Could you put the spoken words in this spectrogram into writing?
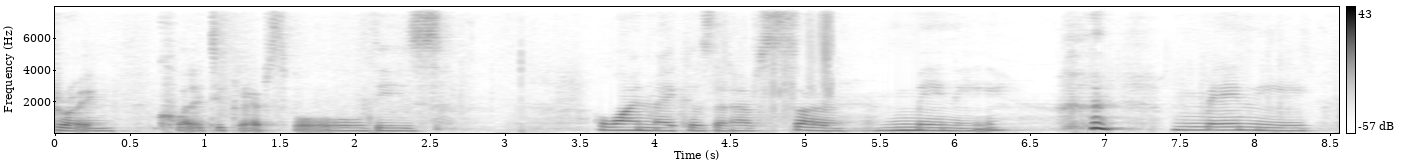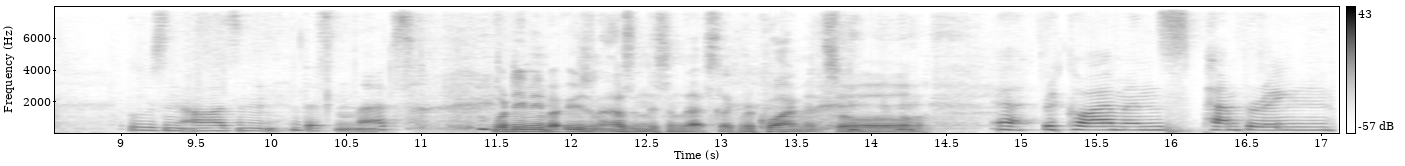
growing quality grapes for all these winemakers that have so many, many oohs and ahs and this and that. What do you mean by oohs and ahs and this and that? It's like requirements or. Yeah, requirements, pampering,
